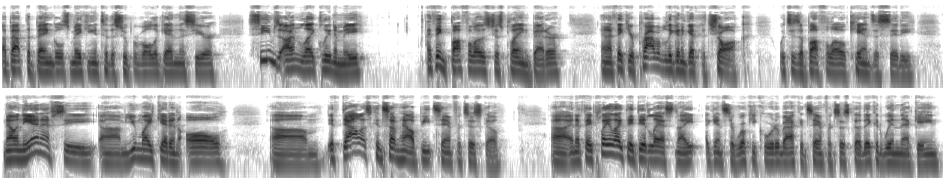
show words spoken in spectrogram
about the Bengals making it to the Super Bowl again this year. Seems unlikely to me. I think Buffalo's just playing better. And I think you're probably going to get the chalk, which is a Buffalo, Kansas City. Now, in the NFC, um, you might get an all. Um, if Dallas can somehow beat San Francisco, uh, and if they play like they did last night against a rookie quarterback in San Francisco, they could win that game,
